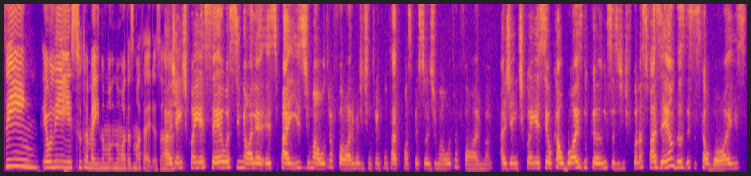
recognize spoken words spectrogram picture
Sim, eu li isso também numa, numa das matérias. Uhum. A gente conheceu, assim, olha, esse país de uma outra forma, a gente entrou em contato com as pessoas de uma outra forma. A gente conheceu cowboys do Kansas, a gente ficou nas fazendas desses cowboys.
